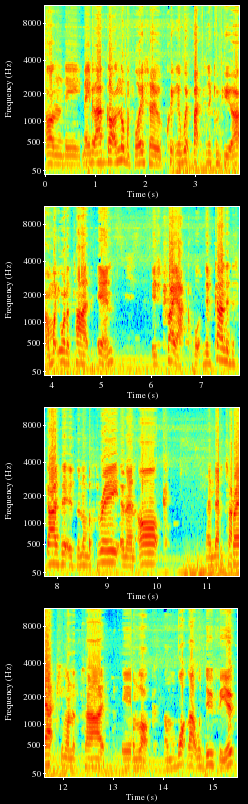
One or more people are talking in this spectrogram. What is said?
on the maybe I've got another one for you, so quickly whip back to the computer, and what you want to type in is Treyarch, but they've kind of disguised it as the number 3, and then ARC, and then to you want to type in Unlock, and what that will do for you,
